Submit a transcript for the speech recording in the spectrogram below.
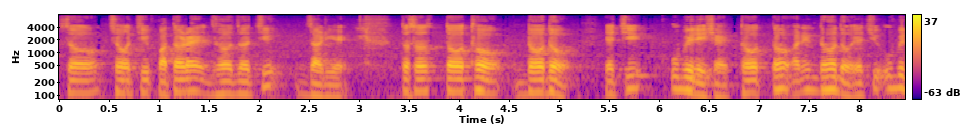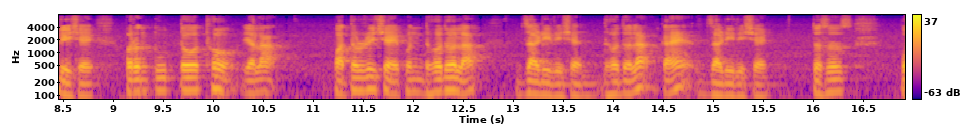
च छ ची पातळ आहे झ झ ची जाडी आहे. तसंच त थ ध ध याची उभी रेषा आहे. थ त आणि ध ध याची उभी रेषा आहे. परंतु त थ याला पातळ रेषा आहे पण ध ध ला जाडी रेषा आहे. ध ध ला काय? जाडी रेषा आहे. तसंच प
